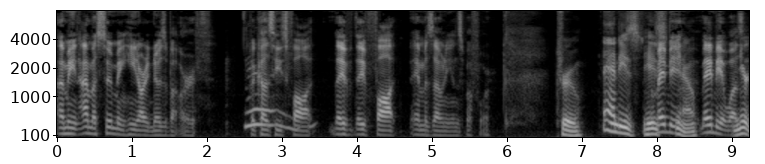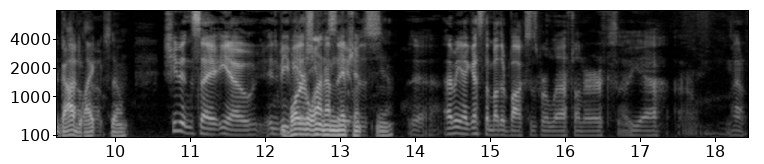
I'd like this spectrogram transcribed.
I mean, I'm assuming he already knows about Earth because he's fought. They've they've fought Amazonians before. True. And he's he's Maybe you know maybe it was near godlike, so She didn't say, you know, in BVS, borderline she didn't say it omniscient, was- know. Yeah, I mean, I guess the mother boxes were left on Earth, so yeah, um, I don't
